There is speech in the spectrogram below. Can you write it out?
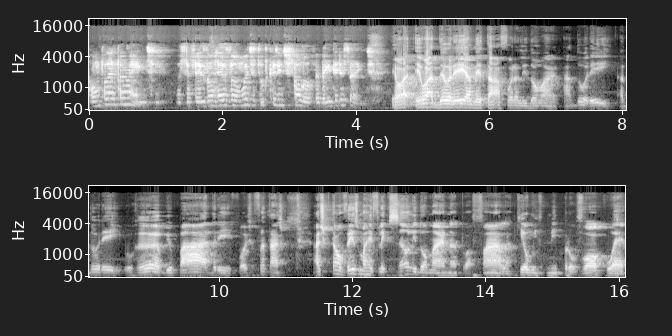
Completamente. Você fez um resumo de tudo que a gente falou, foi bem interessante. Eu, eu adorei a metáfora, Lidomar. Adorei, adorei. O hub, o padre, poxa, fantástico. Acho que talvez uma reflexão, Lidomar, na tua fala, que eu me, me provoco é,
